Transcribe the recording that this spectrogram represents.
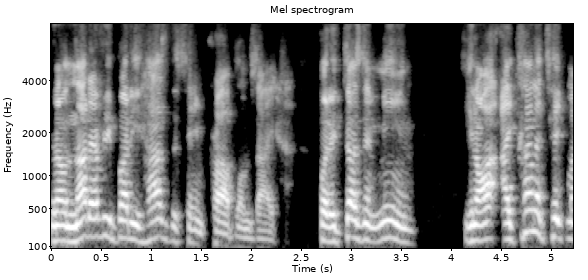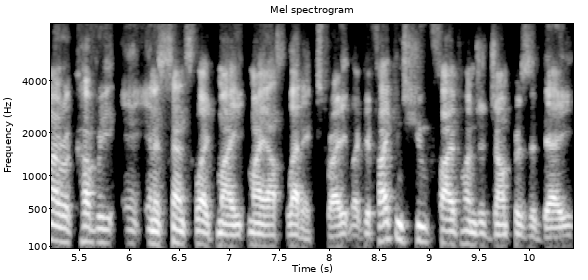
You know, not everybody has the same problems I have, but it doesn't mean, you know, I, I kind of take my recovery in, in a sense like my my athletics, right? Like if I can shoot 500 jumpers a day,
